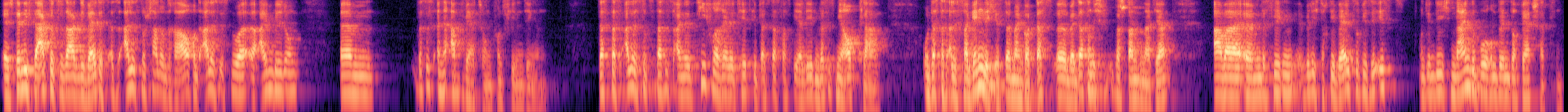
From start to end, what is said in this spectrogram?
äh, ständig sagt sozusagen, die Welt ist also alles nur Schall und Rauch und alles ist nur äh, Einbildung. Ähm, das ist eine Abwertung von vielen Dingen dass das alles, dass es eine tiefere Realität gibt als das, was wir erleben, das ist mir auch klar. Und dass das alles vergänglich ist, mein Gott, das, äh, wer das noch nicht verstanden hat, ja. Aber ähm, deswegen will ich doch die Welt, so wie sie ist und in die ich hineingeboren bin, doch wertschätzen.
